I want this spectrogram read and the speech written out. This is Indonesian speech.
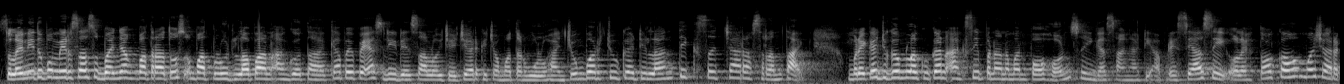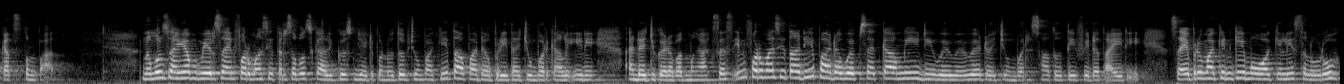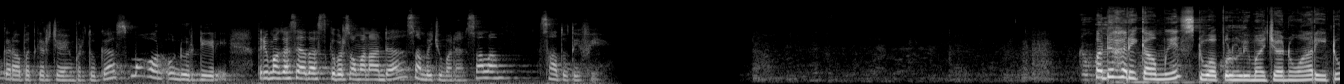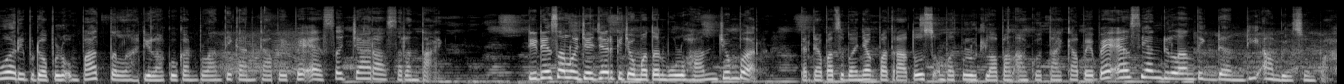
Selain itu pemirsa sebanyak 448 anggota KPPS di Desa Lojejer, Kecamatan Wuluhan, Jember juga dilantik secara serentak. Mereka juga melakukan aksi penanaman pohon sehingga sangat diapresiasi oleh tokoh masyarakat setempat. Namun sayangnya pemirsa informasi tersebut sekaligus menjadi penutup jumpa kita pada berita Jumber kali ini. Anda juga dapat mengakses informasi tadi pada website kami di www.jumber1tv.id. Saya Prima Kinki mewakili seluruh kerabat kerja yang bertugas mohon undur diri. Terima kasih atas kebersamaan Anda. Sampai jumpa dan salam 1 TV. Pada hari Kamis 25 Januari 2024 telah dilakukan pelantikan KPPS secara serentak. Di Desa Lojajar, Kecamatan Wuluhan, Jember, terdapat sebanyak 448 anggota KPPS yang dilantik dan diambil sumpah.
